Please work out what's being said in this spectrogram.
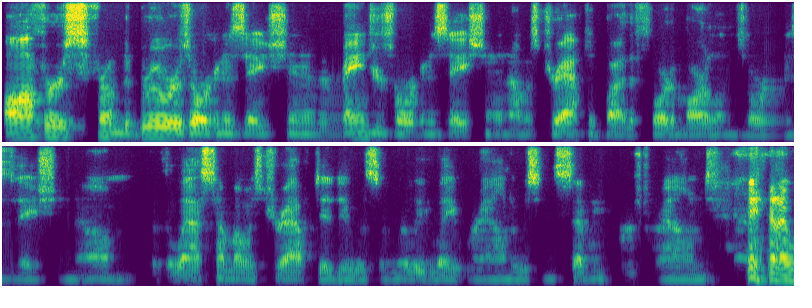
offers from the Brewers organization and the Rangers organization, and I was drafted by the Florida Marlins organization. Um, but the last time I was drafted, it was a really late round. It was in the 71st round, and I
